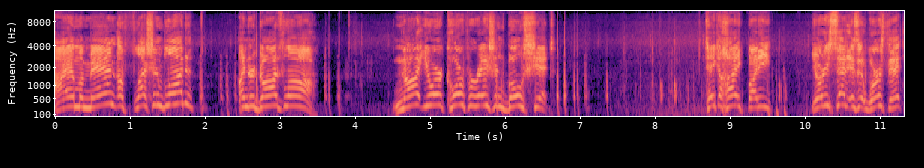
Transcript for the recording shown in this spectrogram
I am a man of flesh and blood under God's law. Not your corporation bullshit. Take a hike, buddy. You already said, is it worth it?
